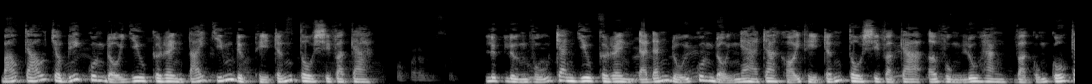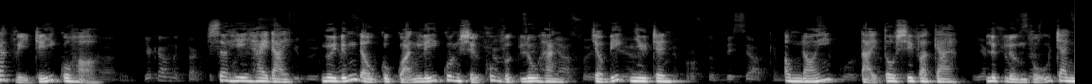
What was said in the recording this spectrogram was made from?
Báo cáo cho biết quân đội Ukraine tái chiếm được thị trấn Toshivaka. Lực lượng vũ trang Ukraine đã đánh đuổi quân đội Nga ra khỏi thị trấn Toshivaka ở vùng Luhansk và củng cố các vị trí của họ. Serhiy Haidai, người đứng đầu Cục Quản lý Quân sự khu vực Luhansk, cho biết như trên. Ông nói, tại Toshivaka, lực lượng vũ trang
